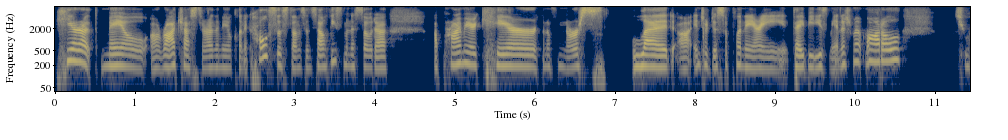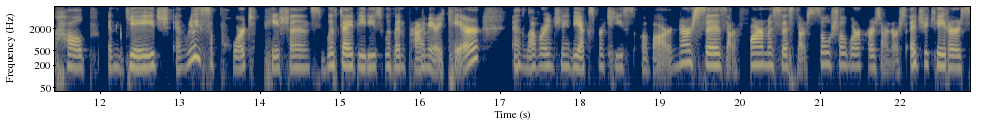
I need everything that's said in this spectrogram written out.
here at Mayo uh, Rochester and the Mayo Clinic Health Systems in Southeast Minnesota a primary care kind of nurse led uh, interdisciplinary diabetes management model to help engage and really support patients with diabetes within primary care and leveraging the expertise of our nurses, our pharmacists, our social workers, our nurse educators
